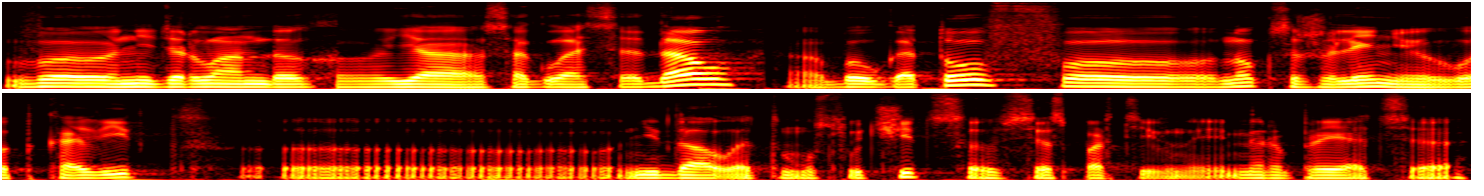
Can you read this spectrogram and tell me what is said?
в Нидерландах. Я согласие дал, был готов, но, к сожалению, вот ковид э, не дал этому случиться. Все спортивные мероприятия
